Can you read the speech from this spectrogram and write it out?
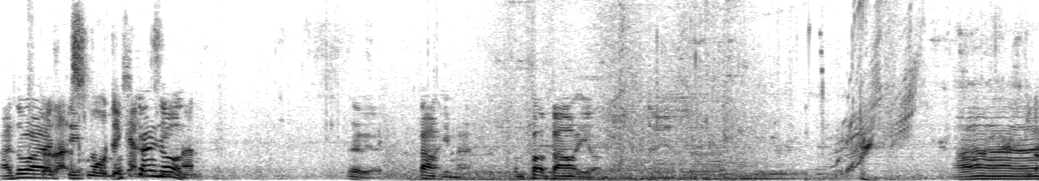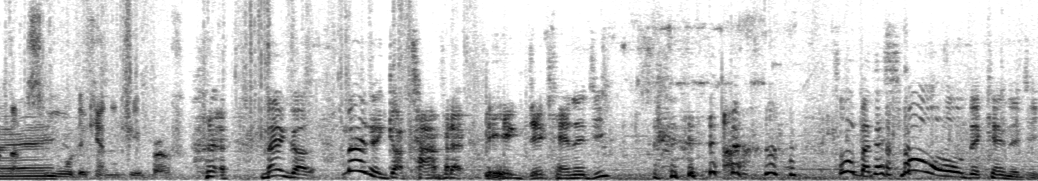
I? Got that small dick what's going on? man. There we go. Bounty man. I'm put a bounty on. You got that small dick energy, bro. man got man ain't got time for that big dick energy. Oh, it's all about that small dick energy.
